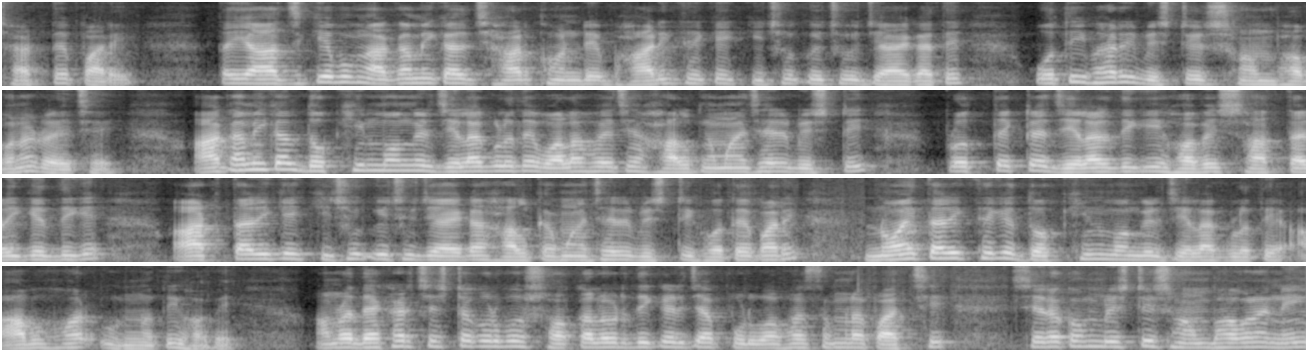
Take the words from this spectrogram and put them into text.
ছাড়তে পারে। তাই আজকে এবং আগামীকাল ঝাড়খণ্ডে ভারী থেকে কিছু কিছু জায়গাতে অতি ভারী বৃষ্টির সম্ভাবনা রয়েছে। আগামীকাল দক্ষিণবঙ্গের জেলাগুলোতে বলা হয়েছে হালকা মাঝারি বৃষ্টি। প্রত্যেকটা জেলার দিকেই হবে সাত তারিখের দিকে। আট তারিখে কিছু কিছু জায়গায় হালকা মাঝারি বৃষ্টি হতে পারে। নয় তারিখ থেকে দক্ষিণবঙ্গের জেলাগুলোতে আবহাওয়ার উন্নতি হবে। আমরা দেখার চেষ্টা করব সকালের দিকের যা পূর্বাভাস আমরা পাচ্ছি। সেরকম বৃষ্টির সম্ভাবনা নেই।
